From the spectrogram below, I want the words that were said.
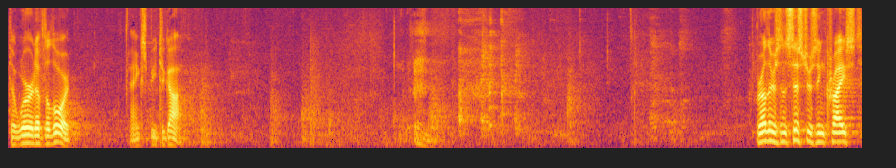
the word of the Lord. Thanks be to God. Brothers and sisters in Christ,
